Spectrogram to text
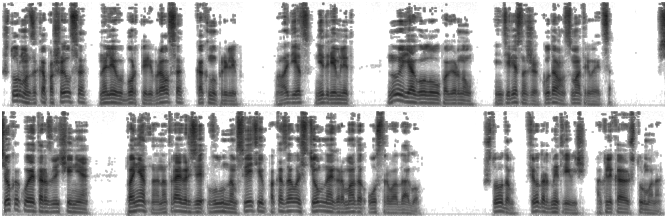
Штурман закопошился, на левый борт перебрался, к окну прилип. Молодец, не дремлет. Ну и я голову повернул. Интересно же, куда он всматривается. Все какое-то развлечение. Понятно, на траверзе в лунном свете показалась темная громада острова Дагу. «Что там, Федор Дмитриевич?» — окликают штурмана.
